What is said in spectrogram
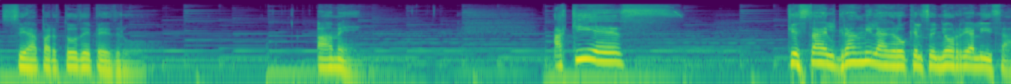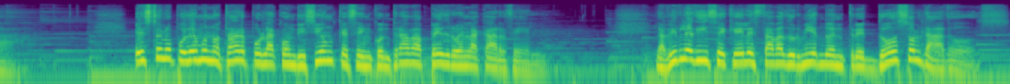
se apartó de Pedro. Amén. Aquí es que está el gran milagro que el Señor realiza. Esto lo podemos notar por la condición que se encontraba Pedro en la cárcel. La Biblia dice que él estaba durmiendo entre dos soldados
